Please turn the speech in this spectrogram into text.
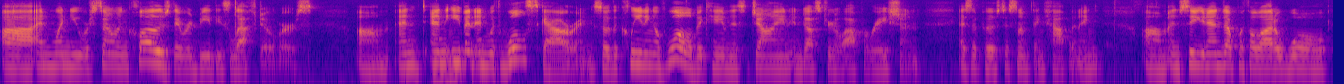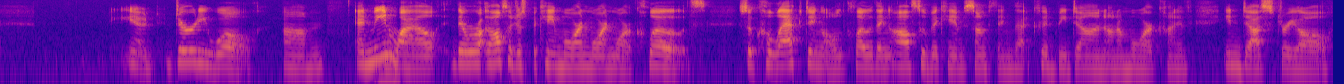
Uh, and when you were sewing clothes, there would be these leftovers. Um, and and even and with wool scouring, so the cleaning of wool became this giant industrial operation as opposed to something happening. Um, and so you'd end up with a lot of wool, you know, dirty wool. Um, and meanwhile, there were also just became more and more and more clothes. So collecting old clothing also became something that could be done on a more kind of industrial,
